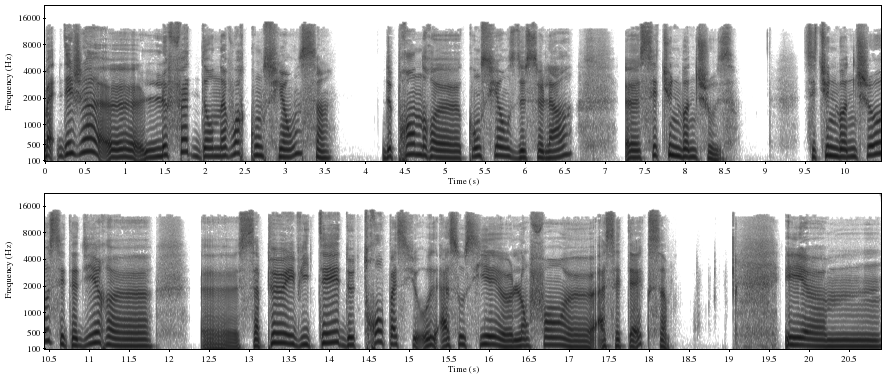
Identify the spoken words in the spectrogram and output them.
Bah, déjà, euh, le fait d'en avoir conscience, de prendre euh, conscience de cela, euh, c'est une bonne chose. C'est une bonne chose, c'est-à-dire euh, euh ça peut éviter de trop associer l'enfant à cet ex et euh,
